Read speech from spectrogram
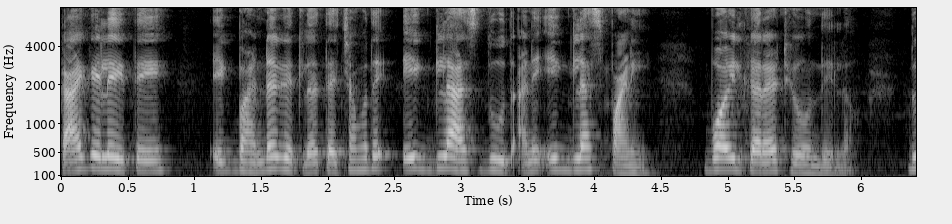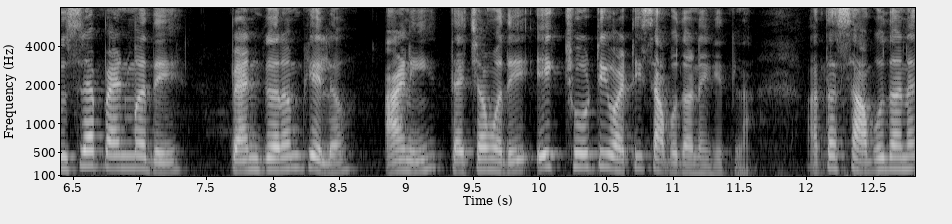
काय केलं इथे? एक भांडं घेतलं. त्याच्यामध्ये एक ग्लास दूध आणि एक ग्लास पाणी बॉईल करायला ठेवून दिलं. दुसऱ्या पॅनमध्ये पॅन गरम केलं. आणि त्याच्यामध्ये एक छोटी वाटी साबुदाणा घेतला. आता साबुदाणा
